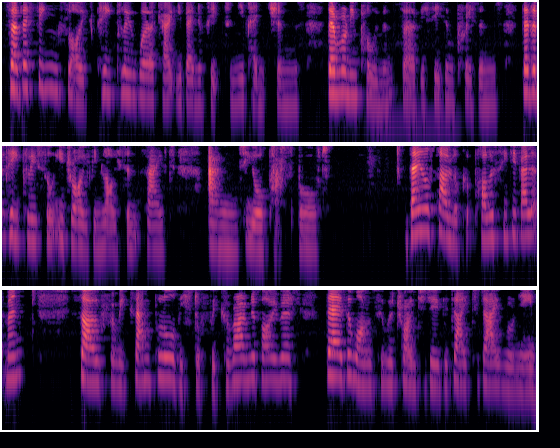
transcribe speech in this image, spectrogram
So they're things like people who work out your benefits and your pensions. They're unemployment services and prisons. They're the people who sort your driving licence out and your passport. They also look at policy development. So, for example, all this stuff with coronavirus, they're the ones who are trying to do the day to day running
